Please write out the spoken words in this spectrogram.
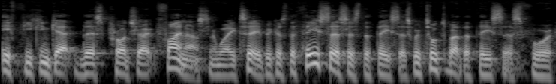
if you can get this project financed in a way too, because the thesis is the thesis. We've talked about the thesis for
